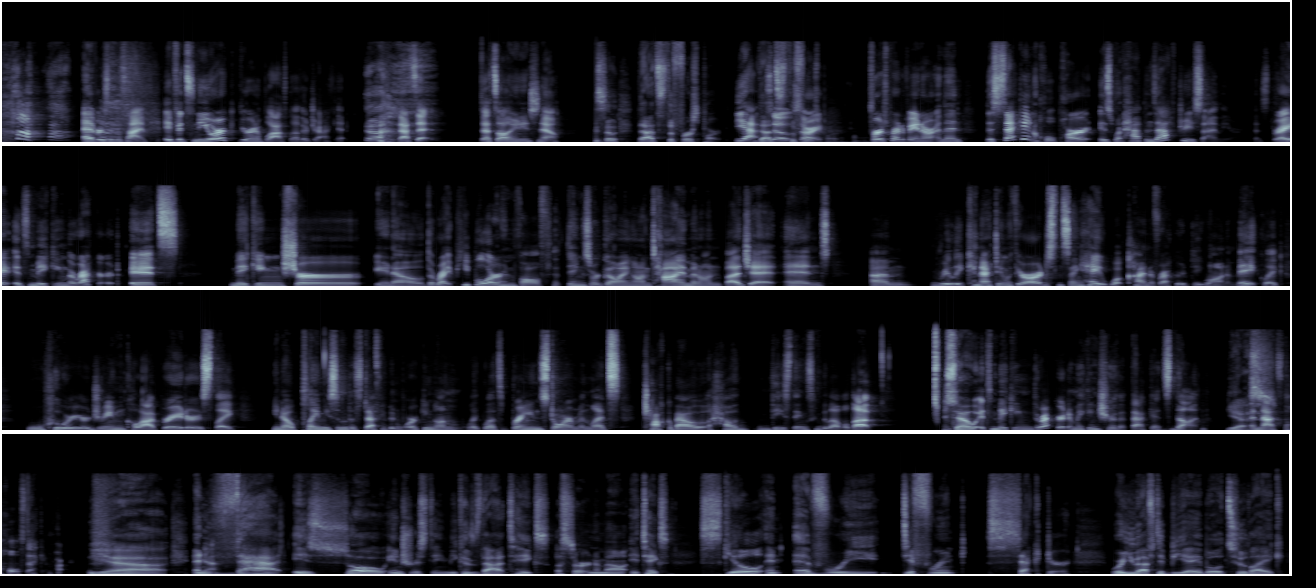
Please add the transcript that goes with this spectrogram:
Every single time. If it's New York, you're in a black leather jacket. yeah. That's it. That's all you need to know. So that's the first part. Yeah. That's so the sorry. first part. First part of A&R. And then the second whole part is what happens after you sign the artist, right? It's making the record. It's making sure, you know, the right people are involved, that things are going on time and on budget and um really connecting with your artist and saying, "Hey, what kind of record do you want to make? Like who are your dream collaborators? Like, you know, play me some of the stuff you've been working on. Like let's brainstorm and let's talk about how these things can be leveled up." So it's making the record and making sure that that gets done. Yes. And that's the whole second part. Yeah. And Yeah. that is so interesting because that takes a certain amount, it takes skill in every different sector where you have to be able to like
